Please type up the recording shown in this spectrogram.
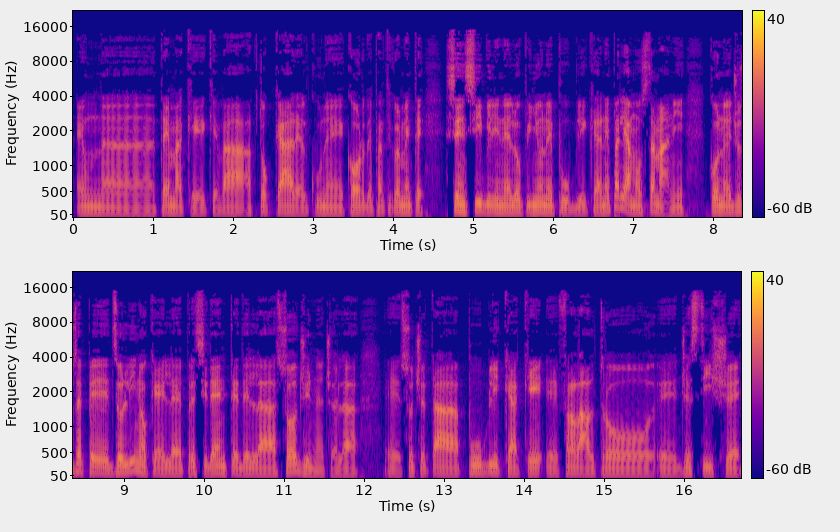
è un tema che, che, va a toccare alcune corde particolarmente sensibili nell'opinione pubblica. Ne parliamo stamani con Giuseppe Zollino che è il presidente della Sogin, cioè la società pubblica che eh, fra l'altro eh, gestisce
